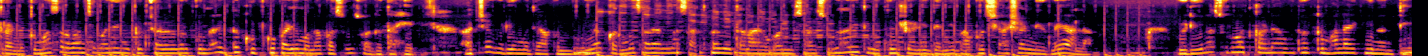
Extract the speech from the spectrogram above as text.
मित्रांनो तुम्हा सर्वांचे माझ्या युट्यूब चॅनलवर पुन्हा एकदा खूप खूप आणि मनापासून स्वागत आहे. आजच्या व्हिडिओमध्ये आपण बघूया कर्मचाऱ्यांना सातव्या वेतन आयोगानुसार सुधारित वेतन श्रेणी देण्याबाबत शासन निर्णय आला. व्हिडिओला सुरुवात करण्याअगोदर तुम्हाला एक विनंती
